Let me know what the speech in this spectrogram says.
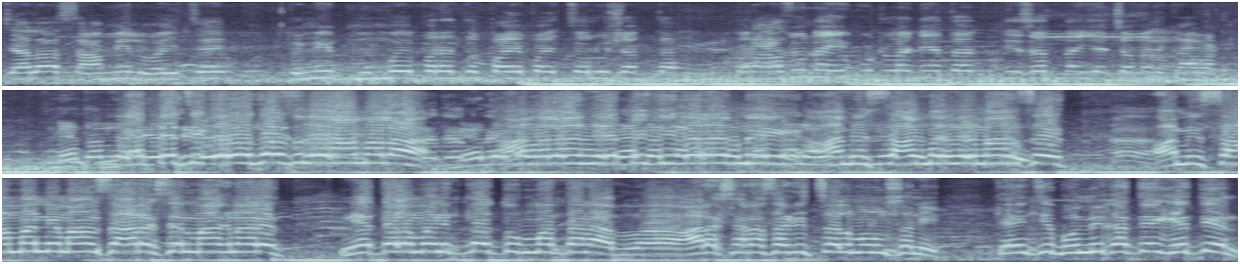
ज्याला सामील व्हायचंय तुम्ही मुंबईपर्यंत पायी पायी चालू शकता. पण अजूनही कुठला नेता दिसत नाही याच्यामध्ये काय वाटतं? नेत्याची गरजच नाही आम्हाला. आम्हाला नेत्याची गरज नाही. आम्ही सामान्य माणसं आहेत. आम्ही सामान्य माणसं आरक्षण मागणार आहेत. नेत्याला म्हणत नाही तू मतदान आरक्षणासाठी चल म्हणून सनी. त्यांची भूमिका ते घेतील.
